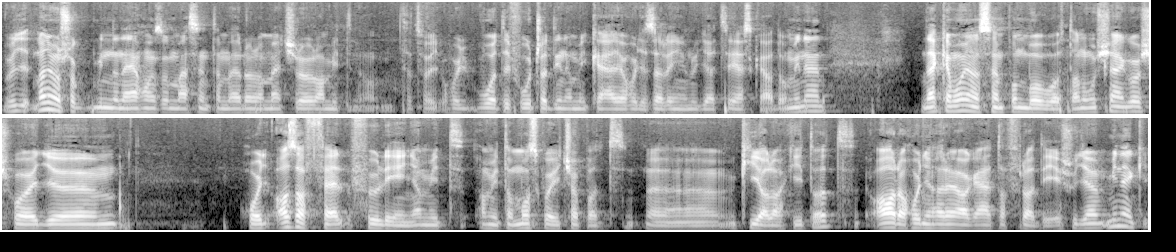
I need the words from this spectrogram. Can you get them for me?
ugye, nagyon sok minden elhangzott már szerintem erről a meccsről, amit, tehát, hogy, hogy, volt egy furcsa dinamikája, hogy az elején ugye a CSK dominált. Nekem olyan szempontból volt tanulságos, hogy hogy az a fel, fölény, amit, amit a moszkvai csapat uh, kialakított, arra hogyan reagált a Fradi. És ugye mindenki,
